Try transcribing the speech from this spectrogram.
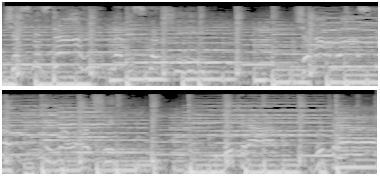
že svět z dráhy nevyskočí, že nám láskou vyhnou oči. Buď rád, buď rád.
